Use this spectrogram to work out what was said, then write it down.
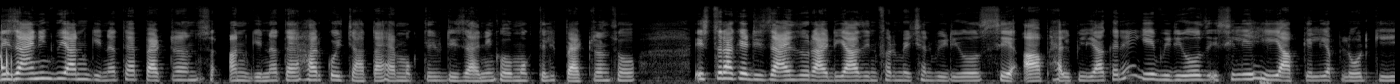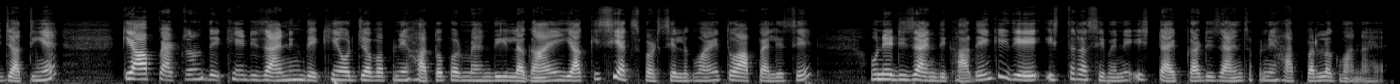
डिज़ाइनिंग भी अनगिनत है पैटर्न्स अनगिनत है, हर कोई चाहता है मुख्तलिफ़ डिज़ाइनिंग हो, मुख्तलिफ़ पैटर्न्स हो। इस तरह के डिज़ाइन और आइडियाज़ इंफॉर्मेशन वीडियोस से आप हेल्प लिया करें। ये वीडियोस इसीलिए ही आपके लिए अपलोड की जाती हैं कि आप पैटर्न देखें डिज़ाइनिंग देखें और जब अपने हाथों पर मेहंदी लगाएँ या किसी एक्सपर्ट से लगवाएँ तो आप पहले से उन्हें डिज़ाइन दिखा दें कि ये इस तरह से मैंने इस टाइप का डिज़ाइन अपने हाथ पर लगवाना है।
